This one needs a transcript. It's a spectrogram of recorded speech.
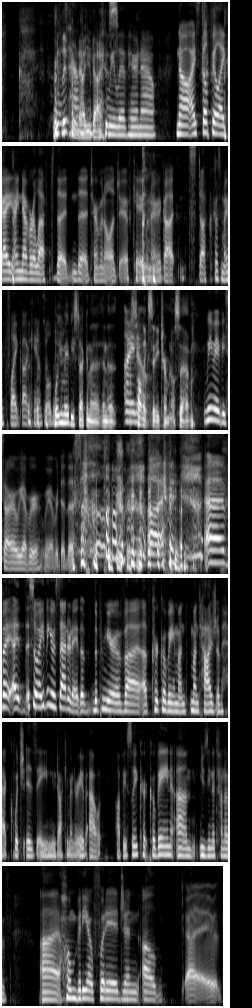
we live here now, you guys. We live here now. No, I still feel like I, I never left the the terminal at JFK when I got stuck because my flight got canceled. Well, you may be stuck in the in the I Salt know. Lake City terminal, so we may be sorry we ever we ever did this. uh, uh, but uh, so I think it was Saturday the the premiere of uh, of Kurt Cobain Mon- montage of Heck, which is a new documentary about obviously Kurt Cobain um, using a ton of uh, home video footage and. Uh, uh,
